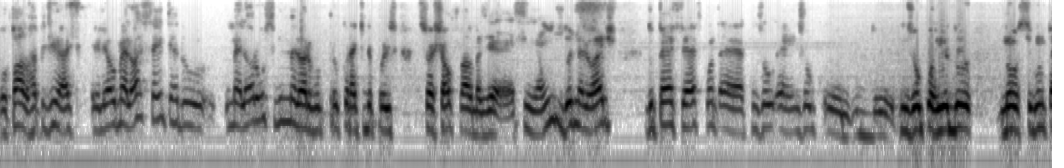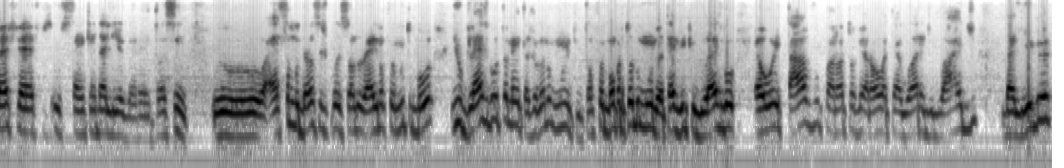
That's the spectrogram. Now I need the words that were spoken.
Ô Paulo, rapidinho, acho que ele é o melhor center do. O melhor ou o segundo melhor, eu vou procurar aqui depois se eu achar eu falo, mas é assim, é um dos dois melhores do PFF quanto é, com jogo, é, em, jogo, do, em jogo corrido no segundo PFF, o center da liga, né? Então, assim, o, essa mudança de posição do Ragnar foi muito boa e o Glasgow também tá jogando muito, então foi bom para todo mundo. Eu até vi que o Glasgow é o oitavo com a nota overall até agora de guard da liga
